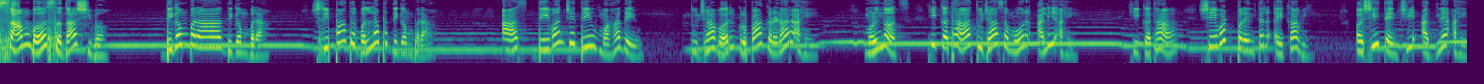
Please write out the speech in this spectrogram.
सांब सदाशिव। दिगंबरा दिगंबरा। श्रीपाद वल्लभ दिगंबरा। आज देवांचे देव महादेव तुझ्यावर कृपा करणार आहे। म्हणूनच ही कथा तुझ्या समोर आली आहे। ही कथा शेवटपर्यंत ऐकावी अशी त्यांची आज्ञा आहे।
